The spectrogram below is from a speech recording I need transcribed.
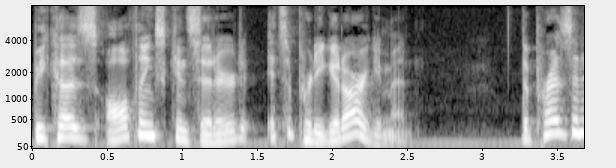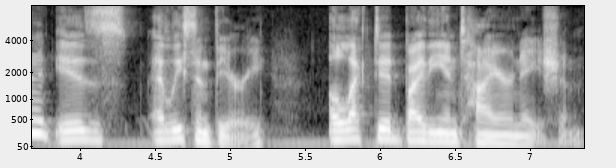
because all things considered, it's a pretty good argument. The president is, at least in theory, elected by the entire nation.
